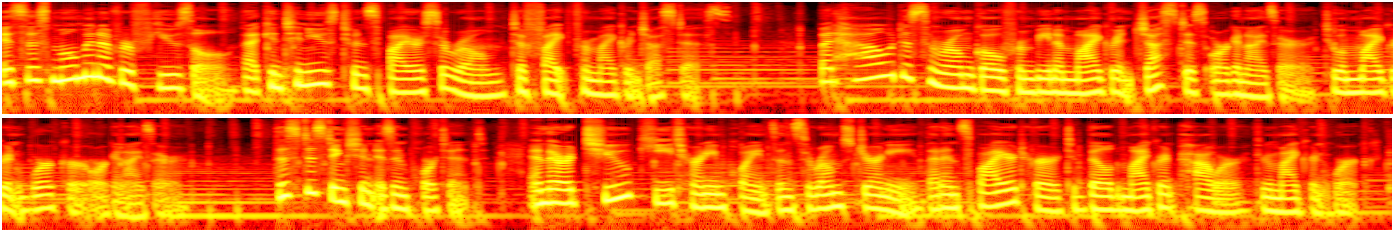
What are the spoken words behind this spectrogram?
It's this moment of refusal that continues to inspire Sarom to fight for migrant justice. But how does Sarom go from being a migrant justice organizer to a migrant worker organizer? This distinction is important, and there are two key turning points in Sarom's journey that inspired her to build migrant power through migrant work.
